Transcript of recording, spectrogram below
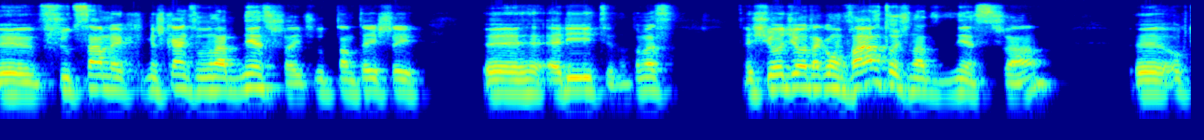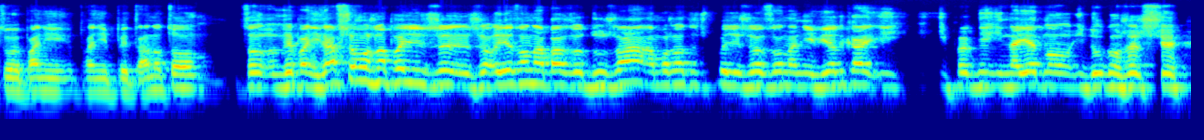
y, wśród samych mieszkańców Naddniestrza i wśród tamtejszej y, elity. Natomiast jeśli chodzi o taką wartość Naddniestrza, o którą pani, pani pyta, no to, to wie pani, zawsze można powiedzieć, że, że jest ona bardzo duża, a można też powiedzieć, że jest ona niewielka i, i pewnie i na jedną i drugą rzecz się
